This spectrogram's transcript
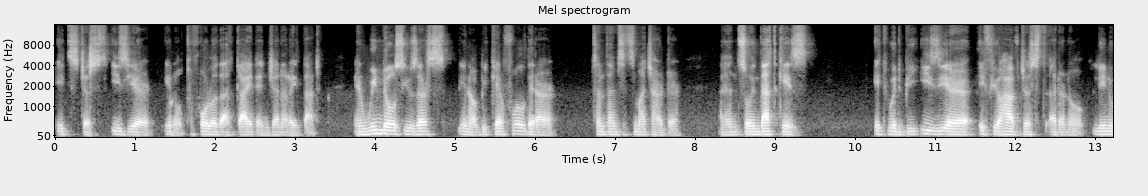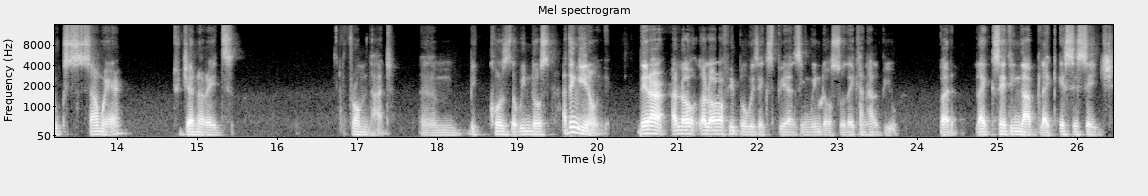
it's just easier, you know, to follow that guide and generate that. And Windows users, you know, be careful. There are sometimes it's much harder. And so in that case, it would be easier if you have just, I don't know, Linux somewhere to generate from that. Um, because the Windows, I think, you know, there are a lot, a lot of people with experience in Windows, so they can help you. But like setting up like SSH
